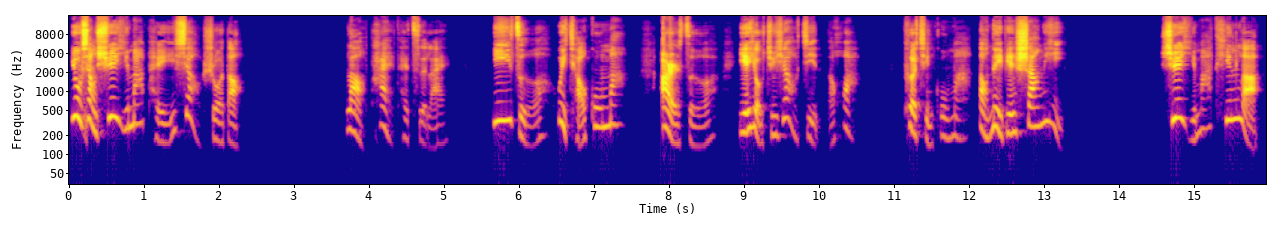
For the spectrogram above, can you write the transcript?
又向薛姨妈陪笑说道：“老太太此来，一则为瞧姑妈，二则……”也有句要紧的话，特请姑妈到那边商议。薛姨妈听了，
